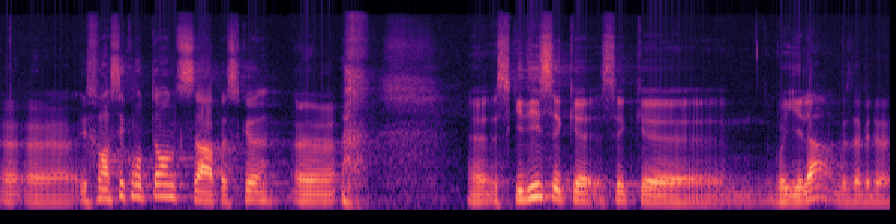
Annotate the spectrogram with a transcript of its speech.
euh, ils sont assez contents de ça, parce que ce qu'ils disent, c'est que, vous voyez là, vous avez le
